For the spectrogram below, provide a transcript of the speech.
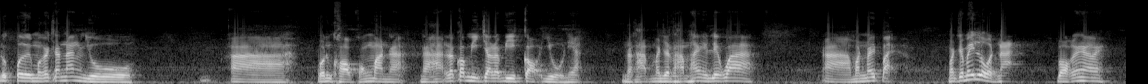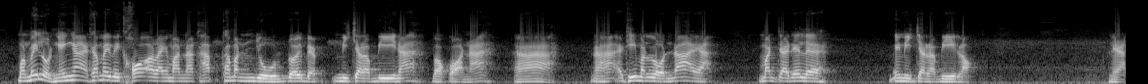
ลูกปืนมันก็จะนั่งอยู่อ่าบนขอบของมันอะนะฮะแล้วก็มีจระบีเกาะอยู่เนี่ยนะครับมันจะทำให้เรียกว่าอ่ามันไม่ไป มันจะไม่หล่นนะบอกง่ายๆมันไม่หล่นง่ายๆ ถ้าไม่ไปเคาะอะไรมันนะครับ ถ้ามันอยู่โดยแบบมีจระบีนะ บอกก่อนนะอ่านะฮะไอ้ที่มันหล่นได้อะ มั่นใจได้เลย ไม่มีจระบีหรอก เนี่ย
